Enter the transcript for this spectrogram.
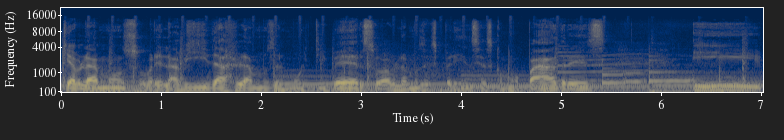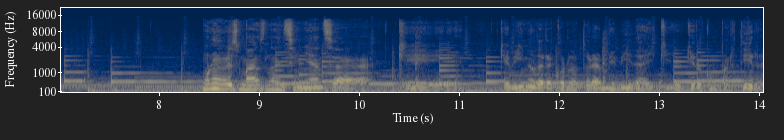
que hablamos sobre la vida, hablamos del multiverso, hablamos de experiencias como padres y una vez más la enseñanza que, que vino de recordatorio a mi vida y que yo quiero compartir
